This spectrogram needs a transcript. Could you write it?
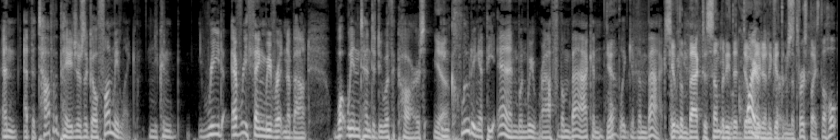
And at the top of the page, there's a GoFundMe link. And you can read everything we've written about what we intend to do with the cars, Yeah. including at the end when we raffle them back and Yeah. hopefully give them back. So give them back to somebody that donated to get them in the first. place. The whole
